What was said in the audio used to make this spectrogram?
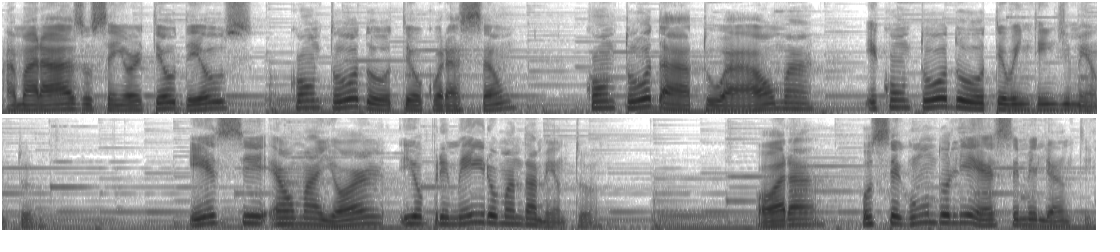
Amarás o Senhor teu Deus com todo o teu coração, com toda a tua alma e com todo o teu entendimento. Esse é o maior e o primeiro mandamento. Ora, o segundo lhe é semelhante:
